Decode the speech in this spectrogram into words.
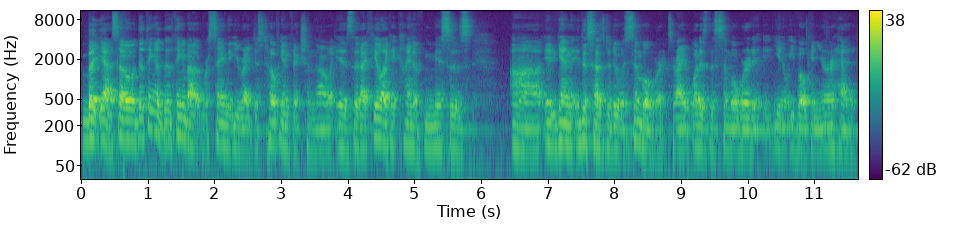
but yeah. So the thing the thing about saying that you write dystopian fiction though is that I feel like it kind of misses. Uh, it, again, this has to do with symbol words, right? What does this symbol word you know evoke in your head,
